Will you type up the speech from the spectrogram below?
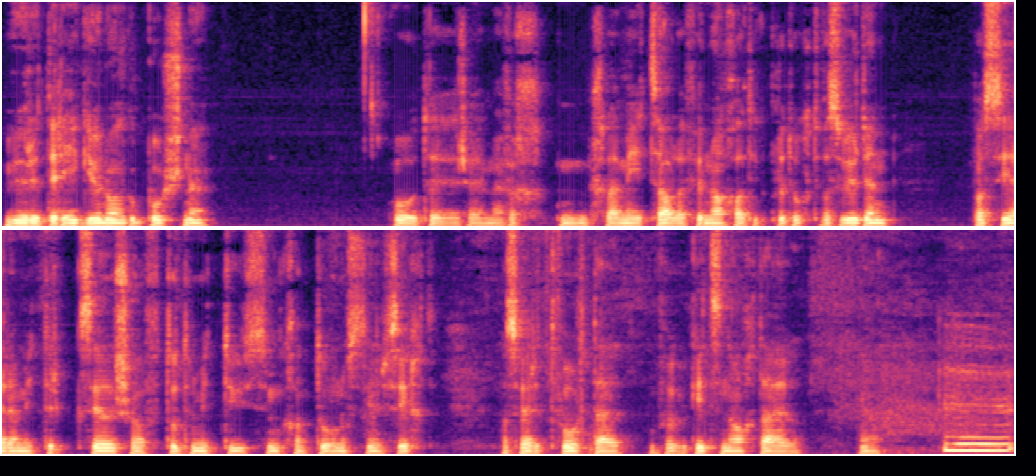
würden regional posten oder ähm, einfach ein bisschen mehr zahlen für nachhaltige Produkte. Was würde dann passieren mit der Gesellschaft oder mit uns im Kanton aus deiner Sicht? Was wäre der Vorteil? Gibt es Nachteile? Ja.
